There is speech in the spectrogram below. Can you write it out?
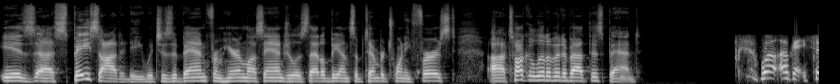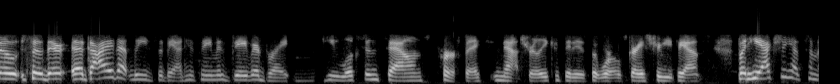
is uh, Space Oddity, which is a band from here in Los Angeles. That'll be on September 21st. Uh, talk a little bit about this band. Well, okay, so so there a guy that leads the band. His name is David Brighton. He looks and sounds perfect naturally because it is the world's greatest tribute band. But he actually has some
